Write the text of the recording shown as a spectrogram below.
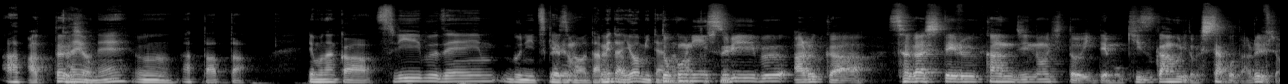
ああったでしょ？だよね。うん、あったあった。でもなんか、スリーブ全部につけるのはダメだよ、みたいなのどこ。にスリーブあるか探してる感じの人いても気づかんふりとかしたことあるでしょ？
